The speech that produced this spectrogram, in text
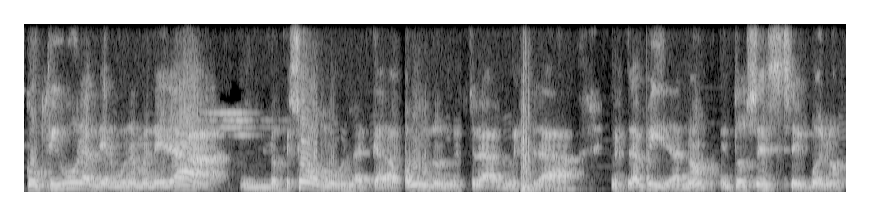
configuran de alguna manera lo que somos, cada uno, nuestra, nuestra, nuestra vida, ¿no? Entonces, eh, bueno,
